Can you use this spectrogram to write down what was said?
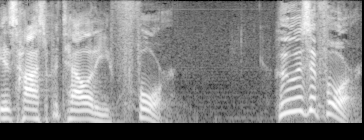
is hospitality for? Who is it for?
